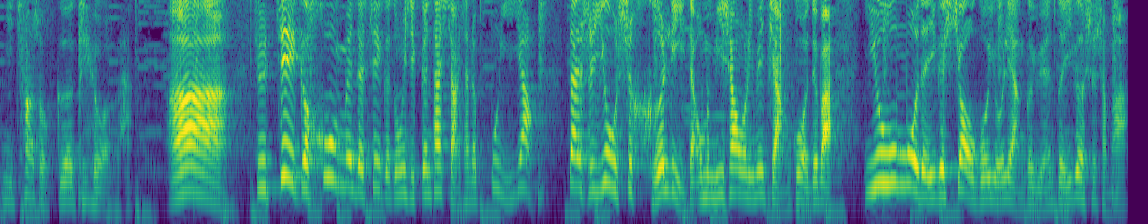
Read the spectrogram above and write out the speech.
你唱首歌给我吧，啊，就这个后面的这个东西跟他想象的不一样，但是又是合理的。我们《迷山我里面讲过，对吧？幽默的一个效果有两个原则，一个是什么？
